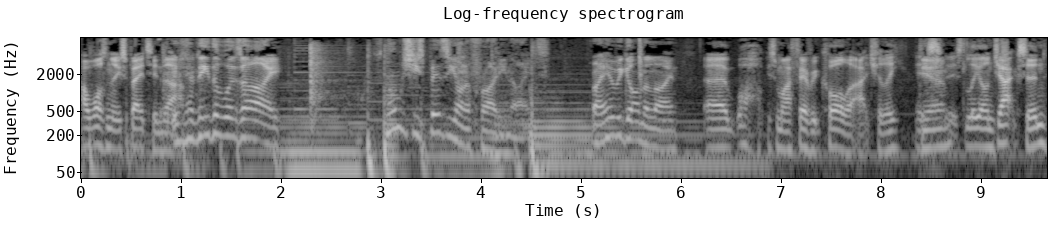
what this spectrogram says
I wasn't expecting that. Neither was I. Normally she's busy on a Friday night. Right, here we go on the line? Uh, well, it's my favourite caller actually. It's, Yeah. it's Leon Jackson.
